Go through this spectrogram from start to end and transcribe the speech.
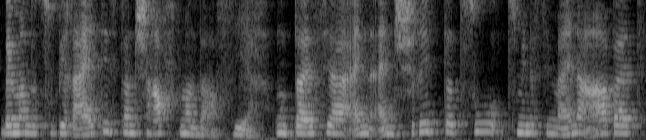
wenn man dazu bereit ist, dann schafft man das. Ja. Und da ist ja ein, ein Schritt dazu, zumindest in meiner Arbeit,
